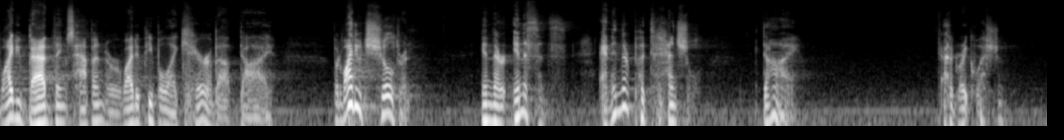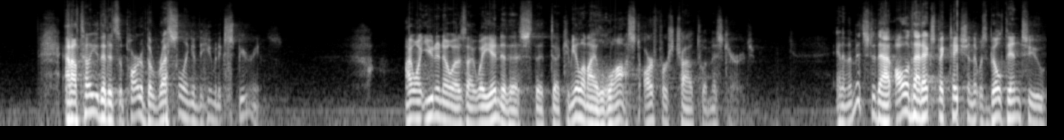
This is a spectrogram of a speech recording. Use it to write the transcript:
why do bad things happen or why do people I care about die, but why do children in their innocence and in their potential die? That's a great question. And I'll tell you that it's a part of the wrestling of the human experience. I want you to know as I weigh into this that uh, Camille and I lost our first child to a miscarriage. And in the midst of that, all of that expectation that was built into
